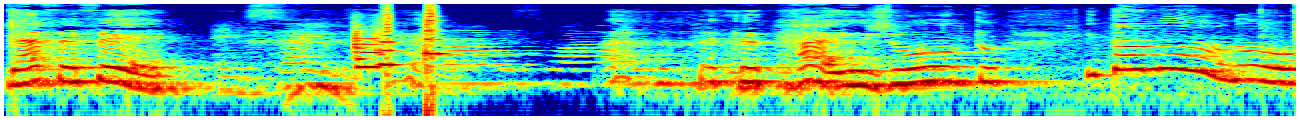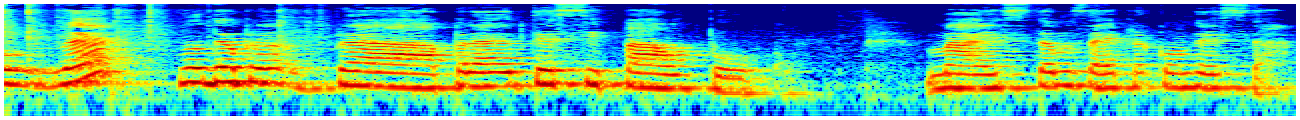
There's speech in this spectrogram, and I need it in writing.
né, Fefe? É isso aí. Olá, pessoal. tá aí junto. Então, não, não, né? não deu para antecipar um pouco, mas estamos aí para conversar.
